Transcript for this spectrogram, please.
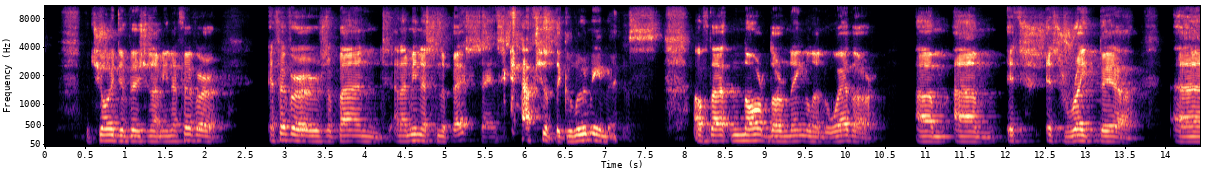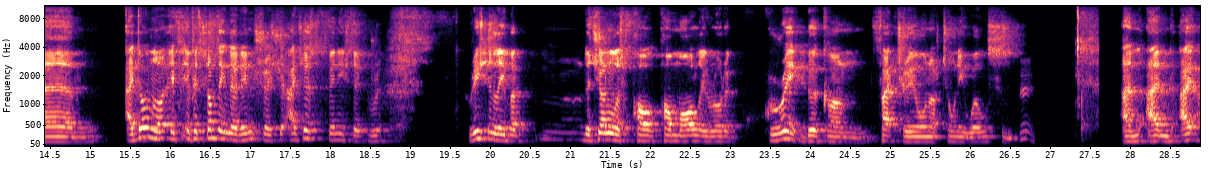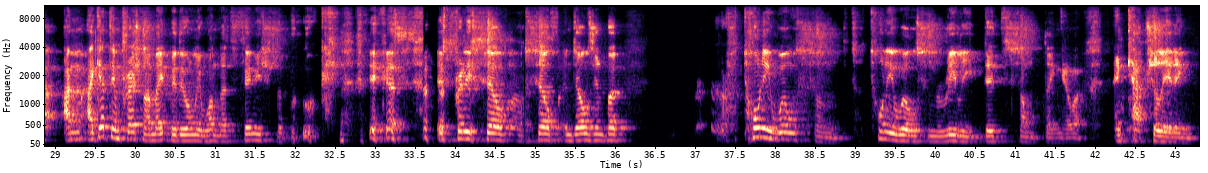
Joy Division. I mean, if ever, if ever there's a band, and I mean this in the best sense, captured the gloominess of that northern England weather. Um, um, it's it's right there. Um, I don't know if, if it's something that interests you. I just finished it re- recently, but the journalist Paul Paul Morley wrote a great book on factory owner Tony Wilson. Mm. And and I I- I'm, I get the impression I might be the only one that finished the book because it's pretty self self indulgent. But Tony Wilson Tony Wilson really did something uh, encapsulating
